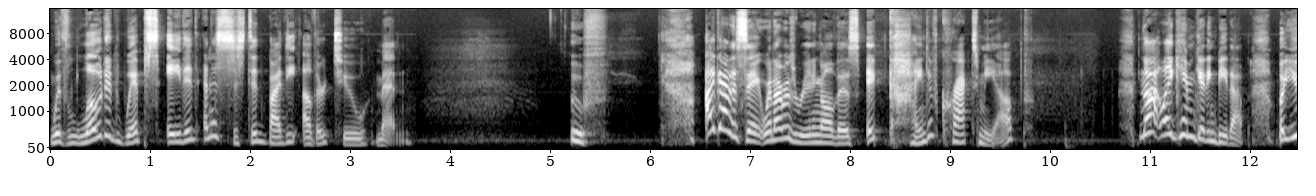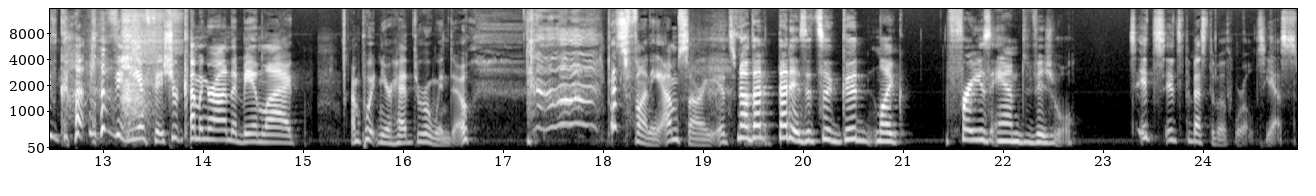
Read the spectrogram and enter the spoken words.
with loaded whips, aided and assisted by the other two men. Oof. I gotta say, when I was reading all this, it kind of cracked me up. Not like him getting beat up, but you've got Lavinia Fisher coming around and being like, I'm putting your head through a window. That's funny. I'm sorry. It's No, funny. that that is. It's a good like phrase and visual. it's it's the best of both worlds. Yes.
